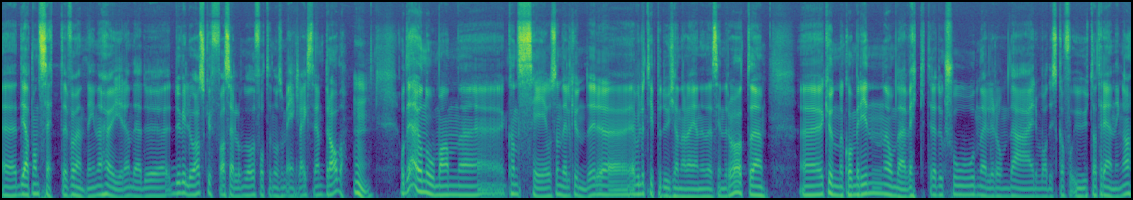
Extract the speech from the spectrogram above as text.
Eh, det at man setter forventningene høyere enn det du Du ville jo ha skuffa selv om du hadde fått til noe som egentlig er ekstremt bra. da. Mm. Og det er jo noe man uh, kan se hos en del kunder. Uh, jeg vil jo tippe du kjenner deg igjen i det, Sindre. At uh, kundene kommer inn, om det er vektreduksjon eller om det er hva de skal få ut av treninga.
